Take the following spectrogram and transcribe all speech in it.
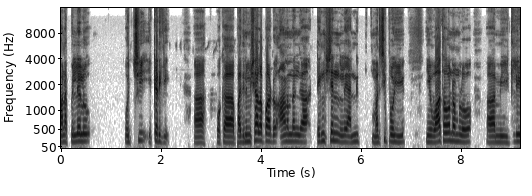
మన పిల్లలు వచ్చి ఇక్కడికి ఒక పది నిమిషాల పాటు ఆనందంగా టెన్షన్ అన్ని మర్చిపోయి ఈ వాతావరణంలో మీ ఇడ్లీ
